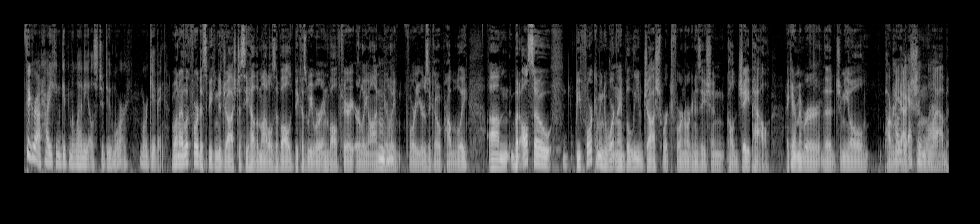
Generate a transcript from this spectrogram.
figure out how you can give millennials to do more more giving. Well, and I look forward to speaking to Josh to see how the models evolved because we were involved very early on, Mm-hmm. nearly four years ago, probably. Um, but also, before coming to Wharton, I believe Josh worked for an organization called JPAL. I can't remember the Jameel Poverty, Poverty Action, Action Lab. Lab,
